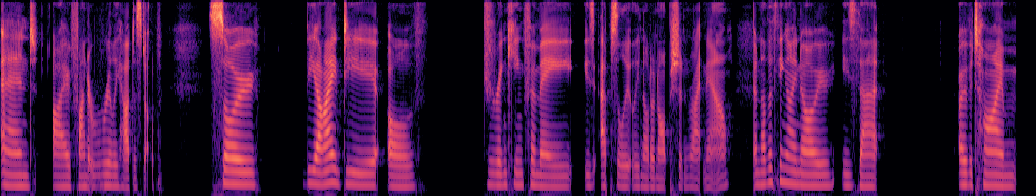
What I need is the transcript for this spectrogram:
And I find it really hard to stop. So the idea of drinking for me is absolutely not an option right now. Another thing I know is that over time,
